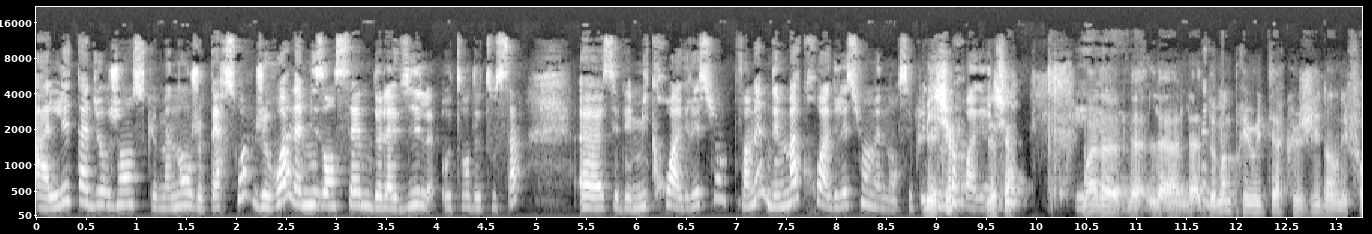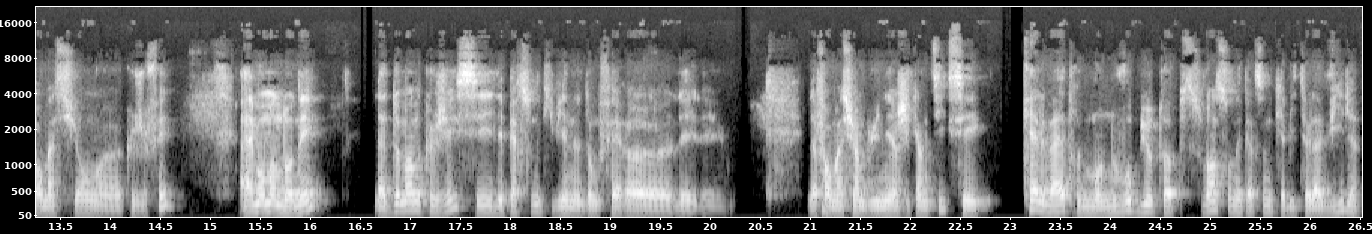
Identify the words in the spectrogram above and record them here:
à l'état d'urgence que maintenant je perçois, je vois la mise en scène de la ville autour de tout ça. euh, c'est des micro-agressions, enfin même des macro-agressions maintenant. C'est plus bien des sûr, micro-agressions. Bien sûr. Moi, euh, la, la, la, demande prioritaire que j'ai dans les formations euh, que je fais, à un moment donné, la demande que j'ai, c'est les personnes qui viennent donc faire euh, les, les, la formation en bioénergie quantique, c'est quel va être mon nouveau biotope. Souvent, ce sont des personnes qui habitent la ville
